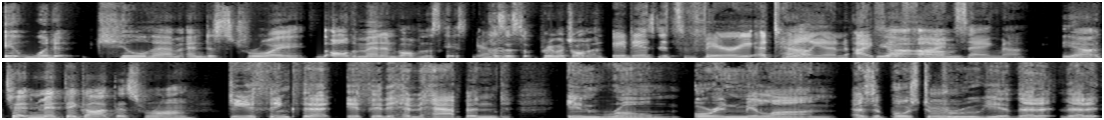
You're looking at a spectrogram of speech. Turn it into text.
It would kill them and destroy all the men involved in this case Yeah. because it's pretty much all men. it is. It's very Italian. I feel Yeah, fine um, saying that. Yeah, to admit they got this wrong. Do you think that if it had happened in Rome or in Milan as opposed to Mm. Perugia, that it, that it,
